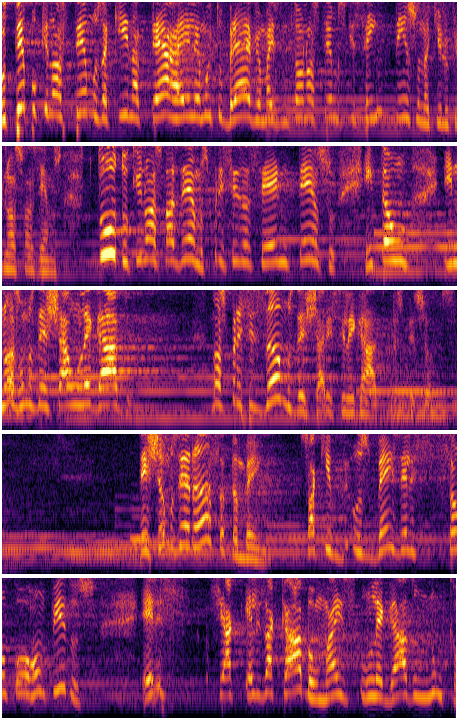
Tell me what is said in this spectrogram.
O tempo que nós temos aqui na terra, ele é muito breve, mas então nós temos que ser intenso naquilo que nós fazemos. Tudo que nós fazemos precisa ser intenso. Então, e nós vamos deixar um legado. Nós precisamos deixar esse legado para as pessoas. Deixamos herança também. Só que os bens eles são corrompidos. Eles se, eles acabam, mas um legado nunca.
